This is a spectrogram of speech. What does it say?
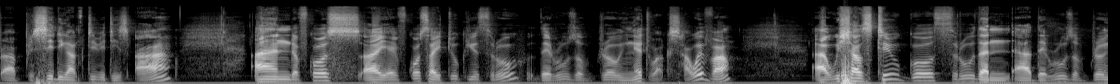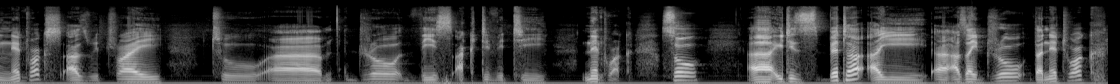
uh, preceding activities are and of course I of course I took you through the rules of drawing networks. However uh, we shall still go through the, uh, the rules of drawing networks as we try to uh, draw this activity network. So uh, it is better I uh, as I draw the network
